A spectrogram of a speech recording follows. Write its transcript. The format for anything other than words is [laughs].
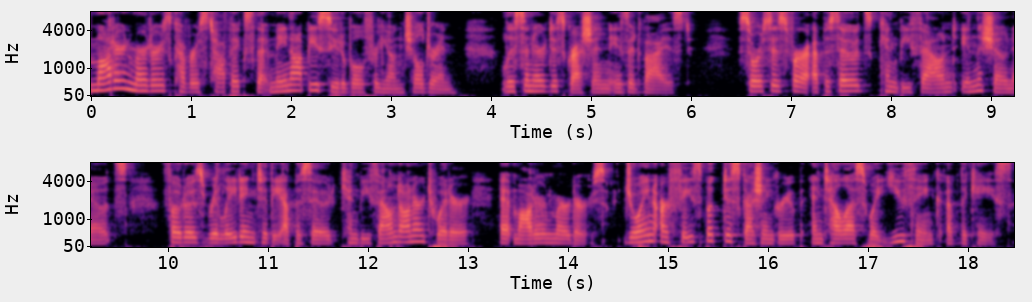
Modern Murders covers topics that may not be suitable for young children. Listener discretion is advised. Sources for our episodes can be found in the show notes. Photos relating to the episode can be found on our Twitter at Modern Murders. Join our Facebook discussion group and tell us what you think of the case.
